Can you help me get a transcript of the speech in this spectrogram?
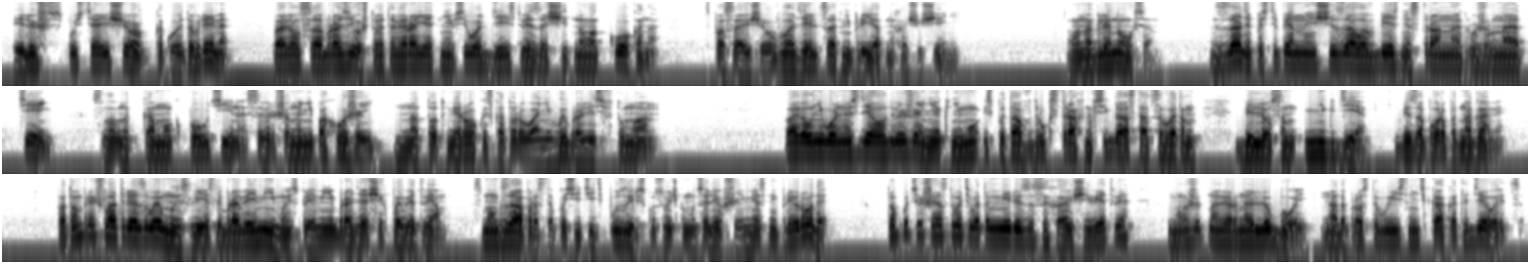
И лишь спустя еще какое-то время Павел сообразил, что это вероятнее всего действие защитного кокона, спасающего владельца от неприятных ощущений. Он оглянулся. Сзади постепенно исчезала в бездне странная кружевная тень, словно комок паутины, совершенно не похожий на тот мирок, из которого они выбрались в туман. Павел невольно сделал движение к нему, испытав вдруг страх навсегда остаться в этом белесом нигде, без опоры под ногами. Потом пришла трезвая мысль, если бровей мимо из племени бродящих по ветвям смог запросто посетить пузырь с кусочком уцелевшей местной природы, то путешествовать в этом мире засыхающей ветви может, наверное, любой. Надо просто выяснить, как это делается.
